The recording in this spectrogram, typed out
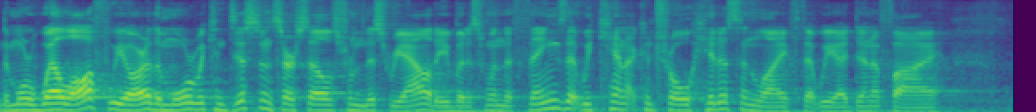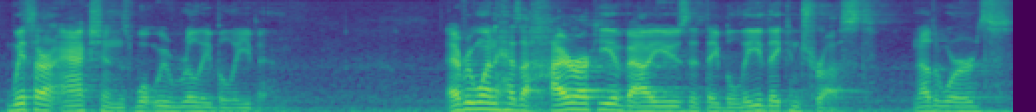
The more well off we are, the more we can distance ourselves from this reality, but it's when the things that we cannot control hit us in life that we identify with our actions what we really believe in. Everyone has a hierarchy of values that they believe they can trust. In other words,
